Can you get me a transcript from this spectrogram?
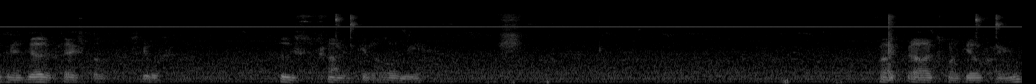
I'm gonna go to Facebook, see what, who's trying to get a hold of me. Right, oh, it's my girlfriend,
